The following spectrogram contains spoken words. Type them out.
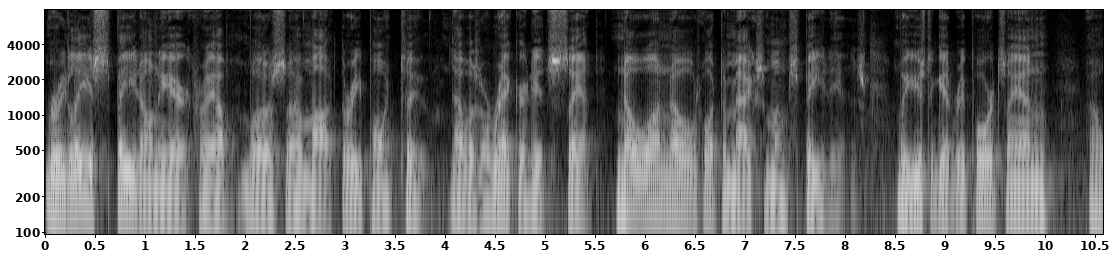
release speed on the aircraft was uh, Mach 3.2. That was a record it set. No one knows what the maximum speed is. We used to get reports in. Uh,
